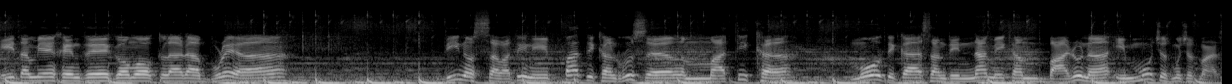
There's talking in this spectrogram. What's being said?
y también gente como Clara Brea, Dino Sabatini, Patrick and Russell, Matika, Multicast and Dynamic and Baruna y muchos, muchos más.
